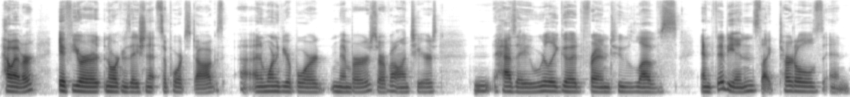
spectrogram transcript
However, if you're an organization that supports dogs uh, and one of your board members or volunteers has a really good friend who loves amphibians like turtles and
